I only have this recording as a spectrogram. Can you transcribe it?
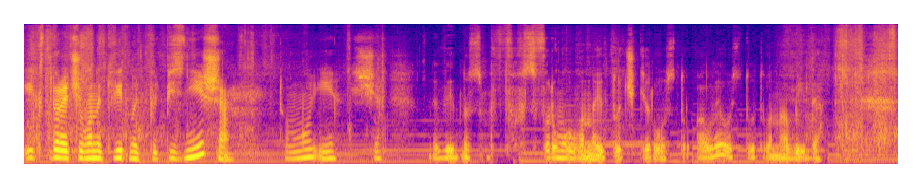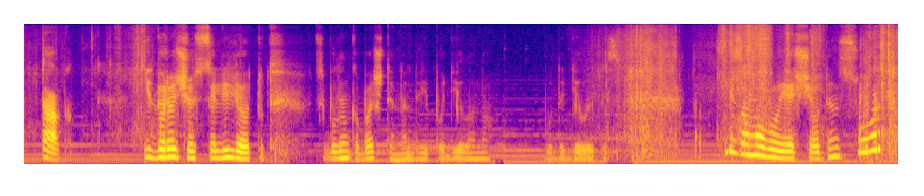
І, до речі, вони квітнуть пізніше, тому і ще не видно сформованої точки росту. Але ось тут вона вийде. Так. І, до речі, ось ця лілія тут цибулинка, бачите, на дві поділена. Буде ділитися. Так. І замовила я ще один сорт.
